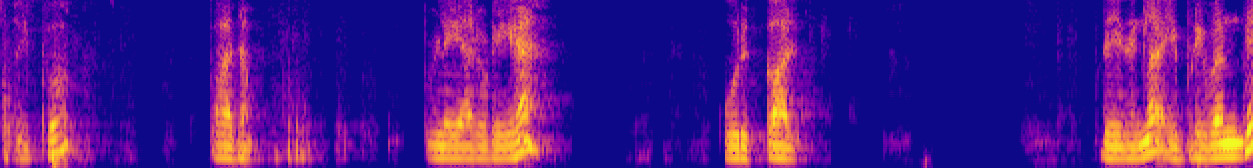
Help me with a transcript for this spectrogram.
ஸோ இப்போ பாதம். பிள்ளையாருடைய ஒரு கால். புரியுதுங்களா? இப்படி வந்து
